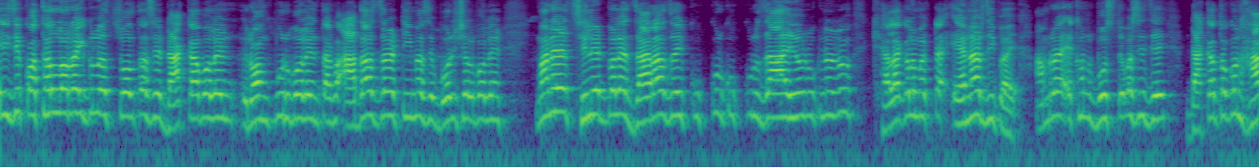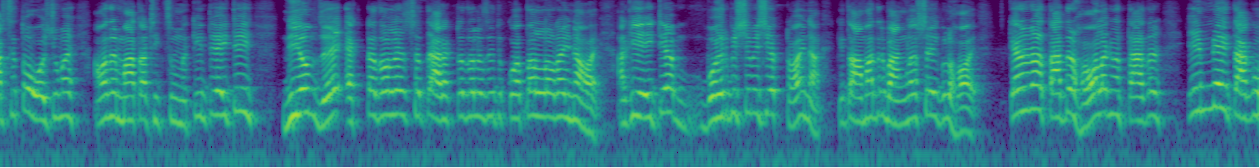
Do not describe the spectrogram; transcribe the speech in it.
এই যে কথার লড়াইগুলো চলতেছে, ঢাকা বলেন, রংপুর বলেন, তারপর আদার্স যারা টিম আছে, বরিশাল বলেন মানে সিলেট বলেন, যারা যে কুকুর কুকুর যাই হোক না হোক, খেলা খেলাগুলো একটা এনার্জি পায়। আমরা এখন বুঝতে পারছি যে ঢাকা তখন হারছে তো, ওই সময় আমাদের মাথা ঠিক ছিল না। কিন্তু এইটাই নিয়ম যে একটা দলের সাথে আরেকটা দলের যদি কথার লড়াই না হয়, আর কি এইটা বহির্বিশ্বে বেশি একটা হয় না, কিন্তু আমাদের বাংলাদেশে এগুলো হয়। কেননা তাদের হওয়া লাগে না, তাদের এমনিই তাকো,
